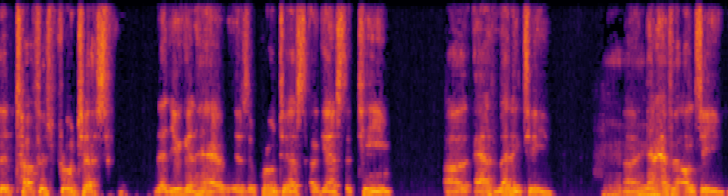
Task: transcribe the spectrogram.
the toughest protest that you can have is a protest against a team, uh, athletic team, mm-hmm. uh, NFL team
